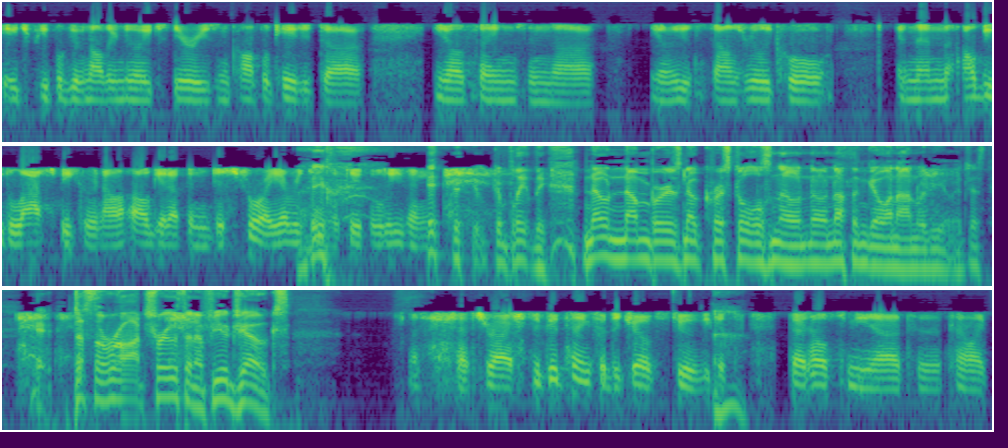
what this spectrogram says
age people giving all their new age theories and complicated, uh, you know, things, and uh, you know it sounds really cool. And then I'll be the last speaker, and I'll, I'll get up and destroy everything that they believe in. Completely, no numbers, no crystals, no no nothing going on with you. It's just just the raw truth and a few jokes. That's right. It's a good thing for the jokes too, because that helps me uh, to kind of like,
